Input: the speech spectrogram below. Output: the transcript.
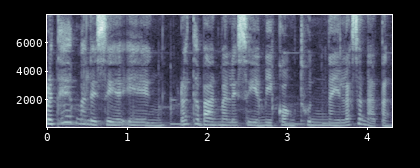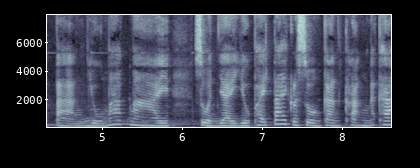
ประเทศมาเลเซียเอง รัฐบาลมาเลเซียมีกองทุนในลักษณะต่างๆ อยู่มากมาย ส่วนใหญ่อยู่ภายใต้กระทรวงการคลังนะคะ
